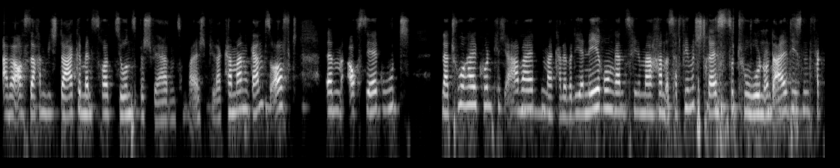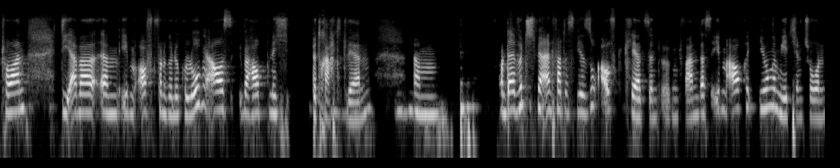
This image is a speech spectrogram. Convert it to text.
aber auch Sachen wie starke Menstruationsbeschwerden zum Beispiel. Da kann man ganz oft ähm, auch sehr gut naturheilkundlich arbeiten. Man kann über die Ernährung ganz viel machen. Es hat viel mit Stress zu tun und all diesen Faktoren, die aber ähm, eben oft von Gynäkologen aus überhaupt nicht betrachtet werden. Mhm. Ähm, und da wünsche ich mir einfach, dass wir so aufgeklärt sind irgendwann, dass eben auch junge Mädchen schon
